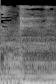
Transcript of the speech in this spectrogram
you.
